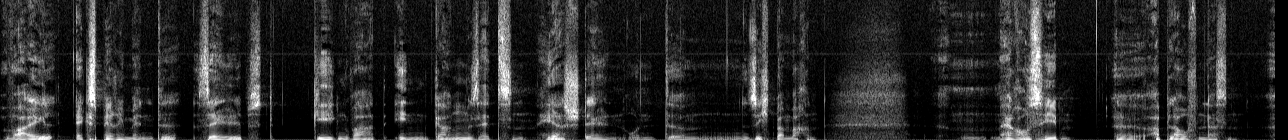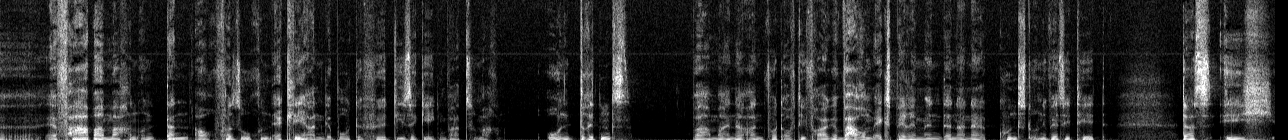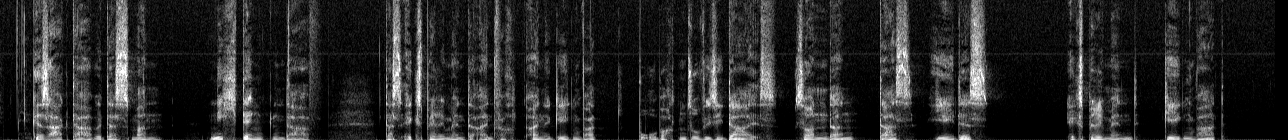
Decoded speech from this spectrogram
weil Experimente selbst Gegenwart in Gang setzen, herstellen und ähm, sichtbar machen, äh, herausheben, äh, ablaufen lassen, äh, erfahrbar machen und dann auch versuchen, Erklärangebote für diese Gegenwart zu machen. Und drittens war meine Antwort auf die Frage, warum Experiment an einer Kunstuniversität, dass ich gesagt habe, dass man nicht denken darf, dass Experimente einfach eine Gegenwart beobachten, so wie sie da ist, sondern dass jedes Experiment Gegenwart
